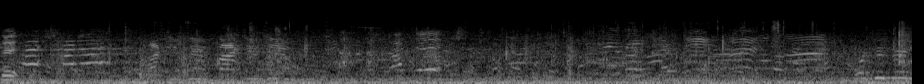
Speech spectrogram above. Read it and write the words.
Twist it. Five two two, five two two. One, two, three.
